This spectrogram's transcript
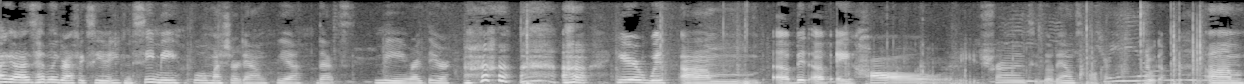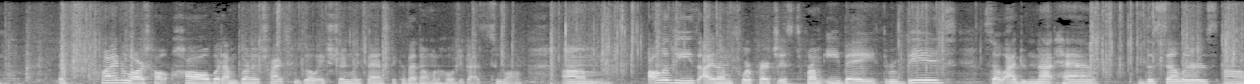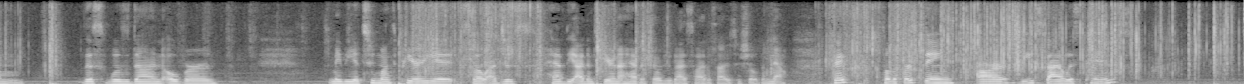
Hi guys, Heavenly Graphix here. You can see me pull my shirt down. Yeah, that's me right there. uh, here with um, a bit of a haul. Let me try to go down. Okay, there we go. Um, it's quite a large haul, but I'm to try to go extremely fast because I don't want to hold you guys too long. Um, all of these items were purchased from eBay through bids, so I do not have the sellers. Um, this was done over maybe a two month period. So I just have the items here and I haven't showed you guys. So I decided to show them now. Okay. So the first thing are these stylus pins.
